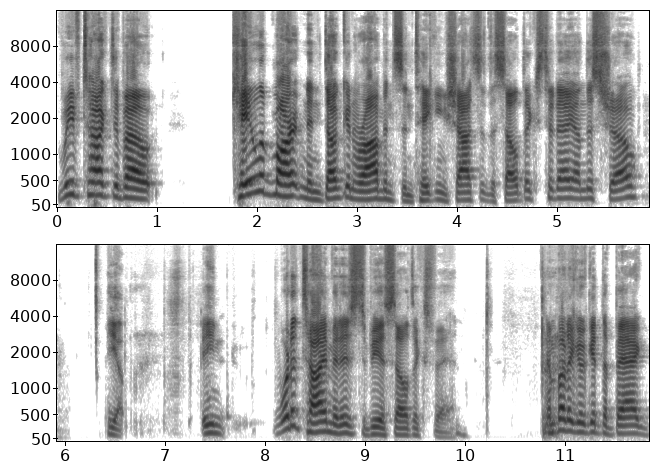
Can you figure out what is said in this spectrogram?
we've talked about Caleb Martin and Duncan Robinson taking shots at the Celtics today on this show. Yep. I mean, what a time it is to be a Celtics fan. I'm about to go get the bag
